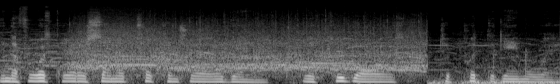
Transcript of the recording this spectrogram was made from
In the fourth quarter, Summit took control again with two goals to put the game away.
